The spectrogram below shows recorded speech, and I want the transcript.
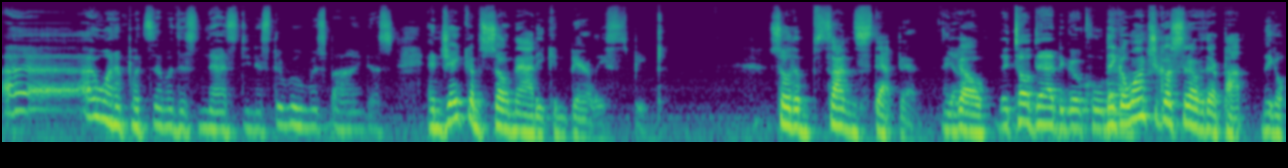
I, I want to put some of this nastiness, the rumors behind us. And Jacob's so mad he can barely speak. So the sons step in and Yeah. go, They tell dad to go cool they down. go, why don't you go sit over there, Pop? They go,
